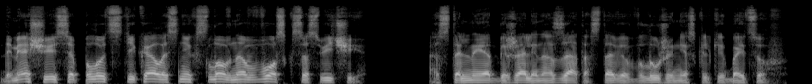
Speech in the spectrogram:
Дымящаяся плоть стекала с них, словно воск со свечи. Остальные отбежали назад, оставив в луже нескольких бойцов.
